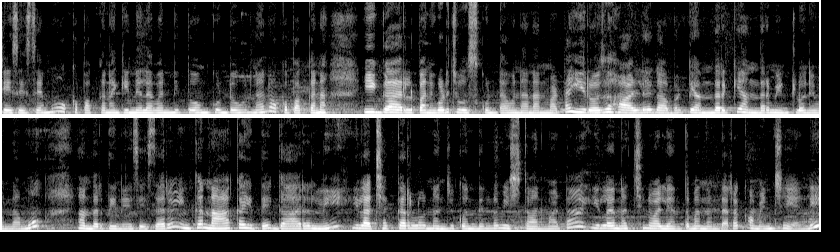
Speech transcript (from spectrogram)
చేసేసాము. ఒక పక్క పక్కన గిన్నెలు అవన్నీ తోముకుంటూ ఉన్నాను. ఒక పక్కన ఈ గారెల పని కూడా చూసుకుంటూ ఉన్నాను అనమాట ఈరోజు హాలిడే కాబట్టి అందరికీ అందరం ఇంట్లోనే ఉన్నాము. అందరు తినేసేసారు. ఇంకా నాకైతే గారెల్ని ఇలా చక్కెరలో నంజుకొని తినడం ఇష్టం అనమాట ఇలా నచ్చిన వాళ్ళు ఎంతమంది ఉంటారో కామెంట్ చేయండి.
